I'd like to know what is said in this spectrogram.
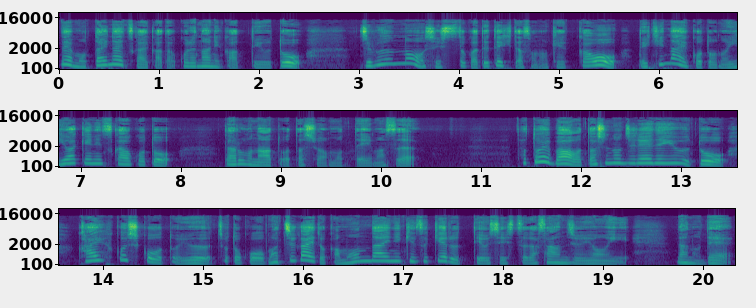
で、もったいない使い方。これ何かっていうと、自分の資質が出てきたその結果をできないことの言い訳に使うことだろうなと私は思っています。例えば私の事例で言うと、回復思考というちょっとこう間違いとか問題に気づけるっていう資質が34位なので、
